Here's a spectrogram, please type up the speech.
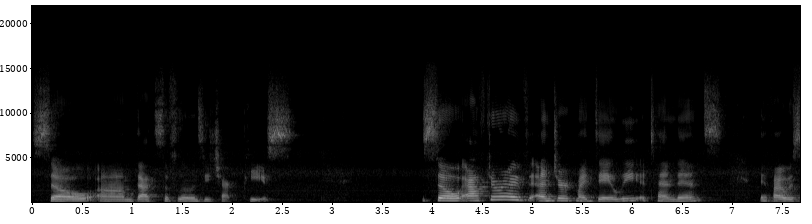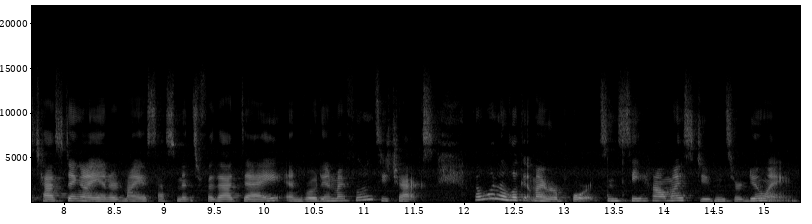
So um, that's the fluency check piece. So after I've entered my daily attendance, if I was testing, I entered my assessments for that day and wrote in my fluency checks. I want to look at my reports and see how my students are doing.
